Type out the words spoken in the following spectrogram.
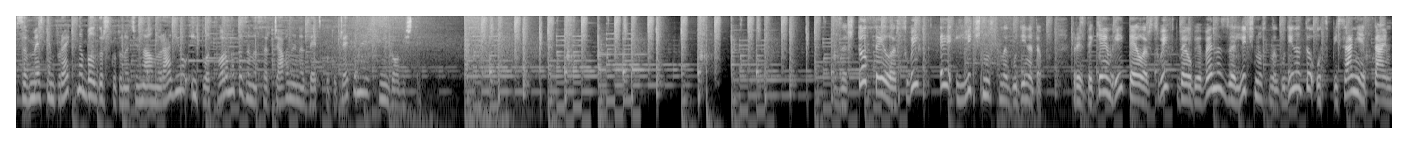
Съвместен проект на Българското национално радио и платформата за насърчаване на детското четене в книговище. Защо Тейлър Свифт е личност на годината? През декември Тейлър Свифт бе обявена за личност на годината от списание Time.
